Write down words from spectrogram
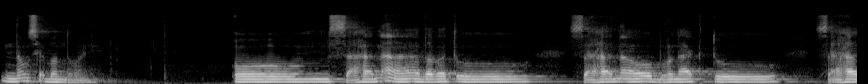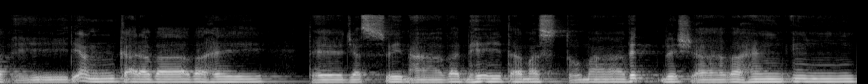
Não se abandone. Om Sahana Sahanau Bhunaktu Sahaviryam Karavavahai Tejasvinavadhitamastu Vidvishavahai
